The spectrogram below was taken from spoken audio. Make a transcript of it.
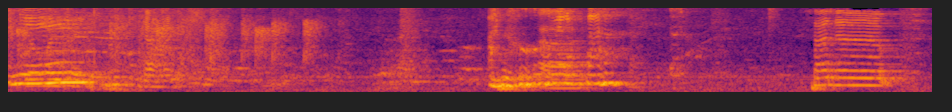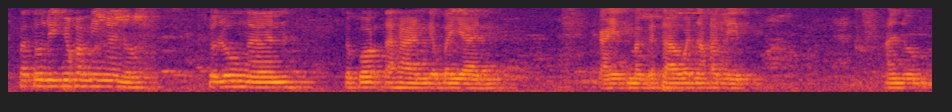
Yes! Ano? Ah. Meron pa? Sana patuloy nyo kaming ano, tulungan, suportahan, gabayan. Kahit mag-asawa na kami, ano,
